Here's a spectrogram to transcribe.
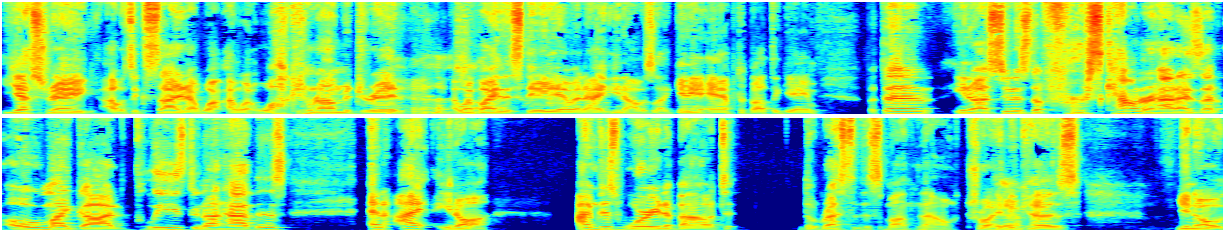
yesterday I was excited. I, wa- I went walking around Madrid. I went by the stadium and I, you know, I was like getting amped about the game. But then, you know, as soon as the first counter had, I said, "Oh my God, please do not have this." And I, you know, I'm just worried about the rest of this month now, Troy, yeah. because, you know,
